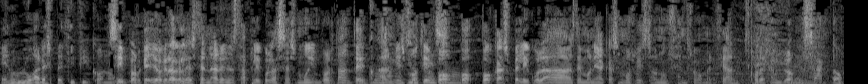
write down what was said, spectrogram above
en un lugar específico, ¿no? Sí, porque yo creo que el escenario en estas películas es muy importante. Al mismo tiempo, po- pocas películas demoníacas hemos visto en un centro comercial, por ejemplo. Exacto.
